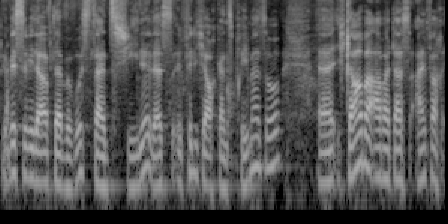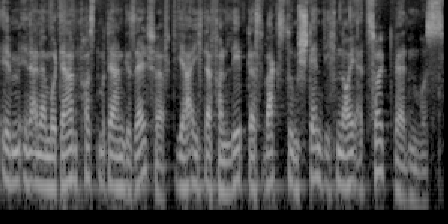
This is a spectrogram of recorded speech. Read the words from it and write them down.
Du bist wieder auf der Bewusstseinsschiene. Das finde ich ja auch ganz prima so. Äh, ich glaube aber, dass einfach im, in einer modernen, postmodernen Gesellschaft, die ja eigentlich davon lebt, dass Wachstum ständig neu erzeugt werden muss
